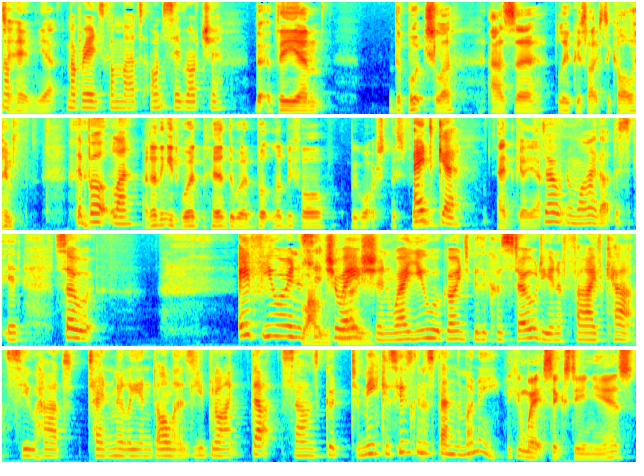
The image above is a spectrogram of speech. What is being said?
to him, yeah. my brain's gone mad. I want to say Roger, The the um, the butler, as uh, Lucas likes to call him. the butler, I don't think he'd word, heard the word butler before we watched this film. Edgar. Edgar, yeah. Don't know why that disappeared. So if you were in a Bland situation where you were going to be the custodian of five cats who had ten million dollars, you'd be like, "That sounds good to me." Because who's going to spend the money? You can wait 16 years.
